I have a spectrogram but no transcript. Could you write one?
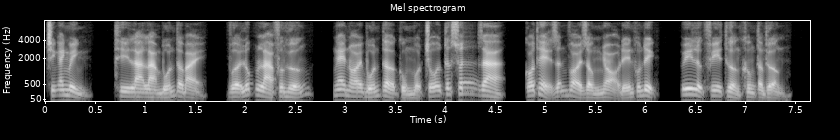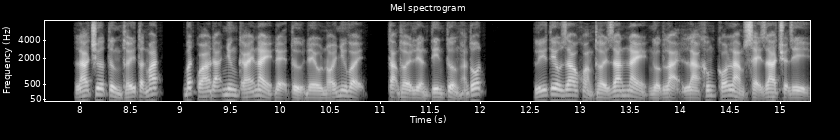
Chính anh mình thì là làm bốn tờ bài, vừa lúc là phương hướng, nghe nói bốn tờ cùng một chỗ tức xuất ra, có thể dẫn vòi rồng nhỏ đến cố địch, uy lực phi thường không tầm thường. Lá chưa từng thấy tận mắt, bất quá đã nhưng cái này đệ tử đều nói như vậy, tạm thời liền tin tưởng hắn tốt. Lý tiêu giao khoảng thời gian này ngược lại là không có làm xảy ra chuyện gì,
